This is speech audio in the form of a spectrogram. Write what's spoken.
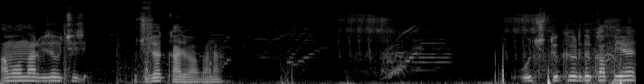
Ama onlar bize uçacak, uçacak galiba bana. Uçtu kırdı kapıyı.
